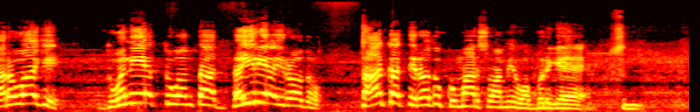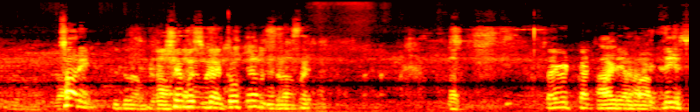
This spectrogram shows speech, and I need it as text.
ಪರವಾಗಿ ಧ್ವನಿ ಎತ್ತುವಂತ ಧೈರ್ಯ ಇರೋದು ತಾಕತ್ ಇರೋದು ಕುಮಾರಸ್ವಾಮಿ ಒಬ್ಬರಿಗೆ ಸಾರಿ ಕ್ಷಮಿಸ್ಬೇಕು. ದಯವಿಟ್ಟು ಕಟ್ ಮಾಡಿ ಅಮ್ಮ, please.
